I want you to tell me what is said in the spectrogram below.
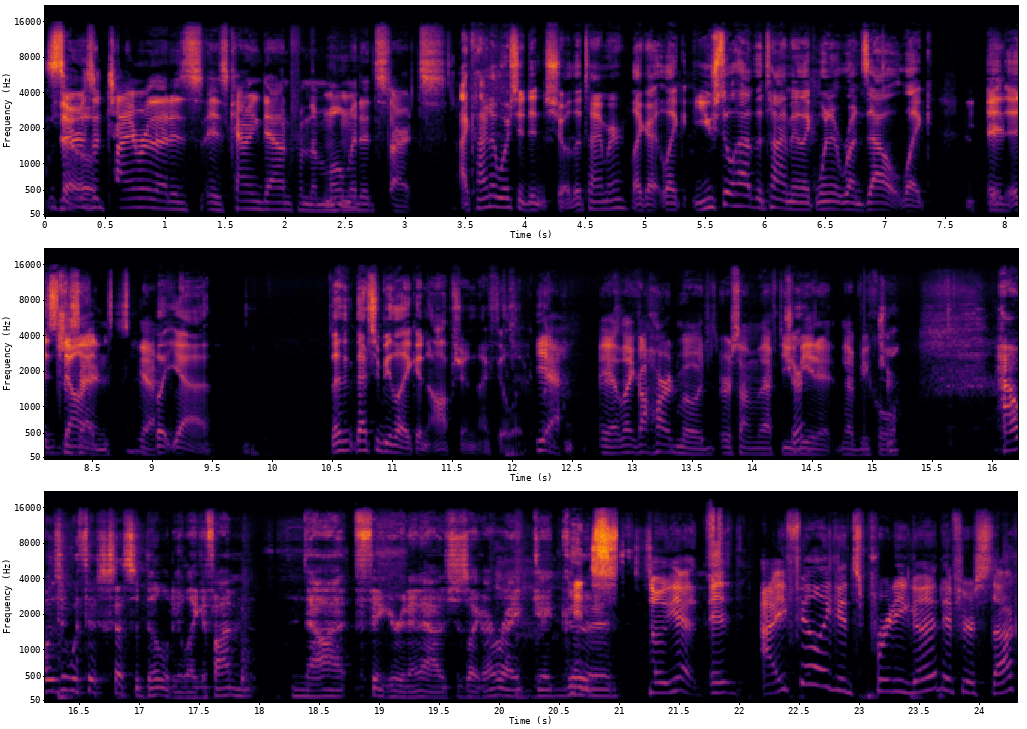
So- there's a timer that is is counting down from the Mhm. moment it starts. I kind of wish it didn't show the timer. Like, I, like you still have the time, and like when it runs out, like it, It it's just done. ends. Yeah, But yeah, I think that should be like an option. I feel like. yeah, yeah, like a hard mode or something after you Sure. beat it. That'd be cool. Sure. How is it with accessibility? Like, if I'm not figuring it out, it's just like, all right, get good. Hints. So yeah, it, I feel like it's pretty good if you're stuck.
